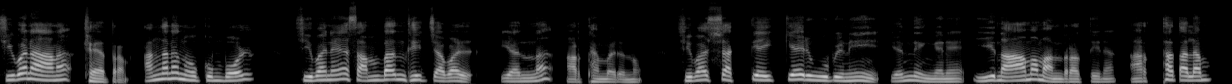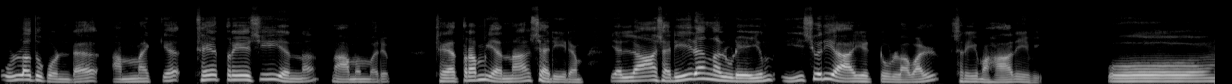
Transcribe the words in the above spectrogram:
ശിവനാണ് ക്ഷേത്രം. അങ്ങനെ നോക്കുമ്പോൾ ശിവനെ സംബന്ധിച്ചവൾ എന്ന് അർത്ഥം വരുന്നു. ശിവശക്തിഐക്യരൂപിണി എന്നിങ്ങനെ ഈ നാമമന്ത്രത്തിന് അർത്ഥതലം ഉള്ളതുകൊണ്ട് അമ്മയ്ക്ക് ക്ഷേത്രേശി എന്ന് നാമം വരും. ക്ഷേത്രം എന്ന ശരീരം. എല്ലാ ശരീരങ്ങളുടെയും ഈശ്വരിയായിട്ടുള്ളവൾ ശ്രീ മഹാദേവി. ഓം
